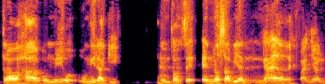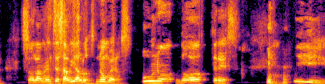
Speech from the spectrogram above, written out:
trabajaba conmigo un iraquí. Entonces, él no sabía nada de español, solamente sabía los números. Uno, dos, tres. Y,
